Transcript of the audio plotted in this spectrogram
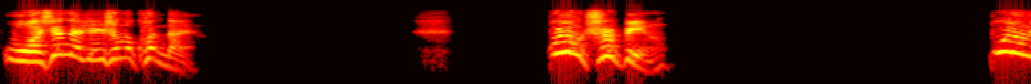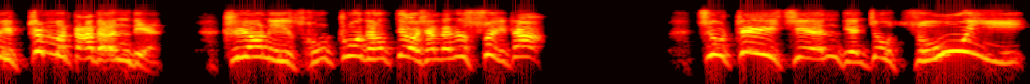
我现在人生的困难呀不用吃饼不用你这么大的恩典，只要你从桌子上掉下来的碎渣，就这些恩典就足以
